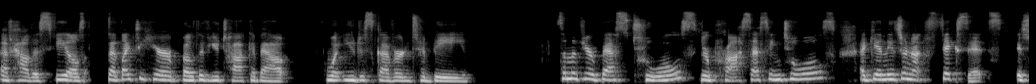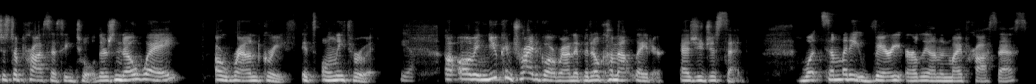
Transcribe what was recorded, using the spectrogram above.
of how this feels? I'd like to hear both of you talk about what you discovered to be some of your best tools, your processing tools. Again, these are not fix its, it's just a processing tool. There's no way around grief, it's only through it. Yeah. Uh, I mean, you can try to go around it, but it'll come out later, as you just said. What somebody very early on in my process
